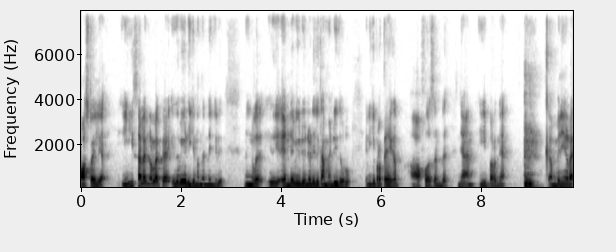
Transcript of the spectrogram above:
Australia ഈ സ്ഥലങ്ങളിലൊക്കെ ഇത് മേടിക്കണം എന്നുണ്ടെങ്കിൽ നിങ്ങൾ എന്റെ വീഡിയോന്റെ ഇടയിൽ കമന്റ് ചെയ്തോളൂ. എനിക്ക് പ്രത്യേകം ഓഫേഴ്സ് ഉണ്ട്. ഞാൻ ഈ പറഞ്ഞ കമ്പനിയുടെ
